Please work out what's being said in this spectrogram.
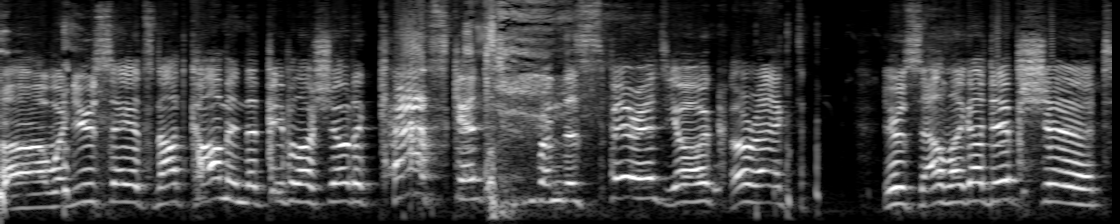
Uh, when you say it's not common that people are showed a casket from the spirit, you're correct. You sound like a dipshit.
